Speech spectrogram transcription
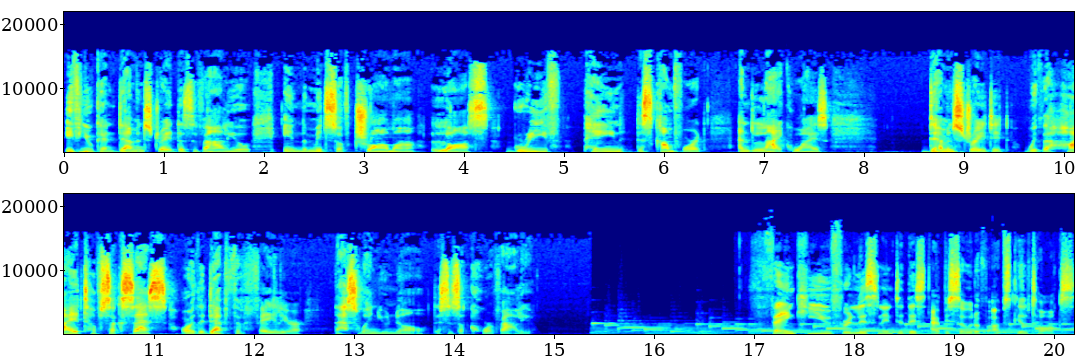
If you can demonstrate this value in the midst of trauma, loss, grief, pain, discomfort, and likewise demonstrate it with the height of success or the depth of failure, that's when you know this is a core value. Thank you for listening to this episode of Upskill Talks,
